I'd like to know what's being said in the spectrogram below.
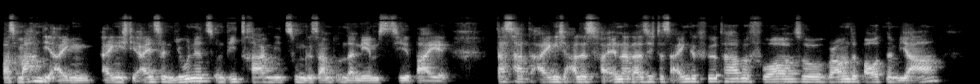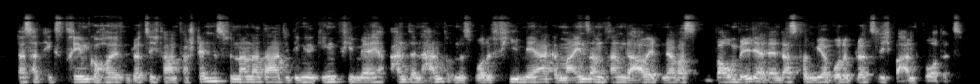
was machen die eigentlich die einzelnen Units und wie tragen die zum Gesamtunternehmensziel bei das hat eigentlich alles verändert, als ich das eingeführt habe vor so roundabout einem Jahr. Das hat extrem geholfen. Plötzlich war ein Verständnis füreinander da, die Dinge gingen viel mehr Hand in Hand und es wurde viel mehr gemeinsam dran gearbeitet. Ja, was, warum will der denn das von mir, wurde plötzlich beantwortet.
